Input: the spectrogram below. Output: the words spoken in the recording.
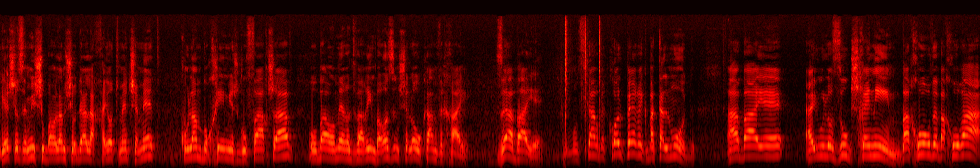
יש איזה מישהו בעולם שיודע להחיות מת שמת? כולם בוכים, יש גופה עכשיו, הוא בא, אומר דברים באוזן שלו, הוא קם וחי. זה אביי. מוזכר בכל פרק בתלמוד. אביי, היו לו זוג שכנים, בחור ובחורה,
